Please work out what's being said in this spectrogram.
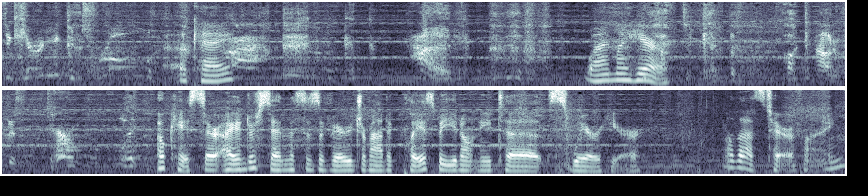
security control. Okay. Why am I here? have to get the fuck out of this terrible place. Okay, sir, I understand this is a very dramatic place, but you don't need to swear here. Well, that's terrifying.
